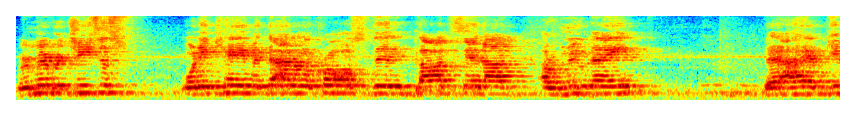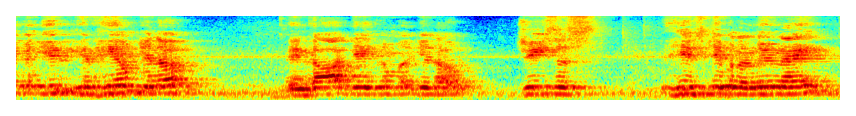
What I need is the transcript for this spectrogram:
Remember Jesus, when he came and died on the cross, then God said, a new name that I have given you in him, you know? And God gave him, a, you know, Jesus, he's given a new name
